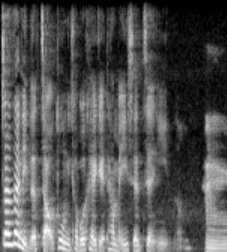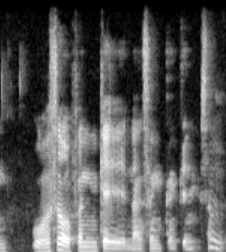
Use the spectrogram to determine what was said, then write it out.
站在你的角度，你可不可以给他们一些建议呢？嗯，我是有分给男生跟给女生。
